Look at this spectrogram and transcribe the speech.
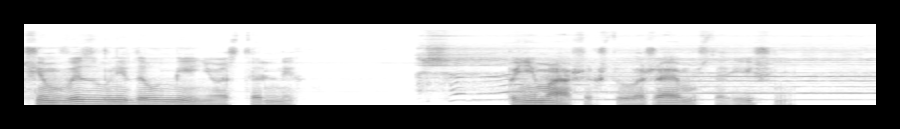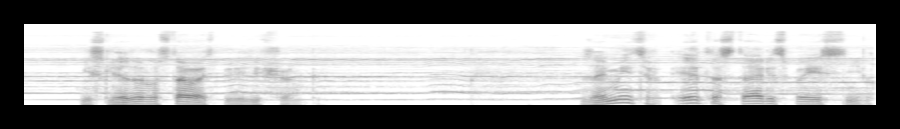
чем вызвал недоумение у остальных понимавших, что уважаемому старейшине не следовало вставать перед девчонкой. Заметив это, старец пояснил.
